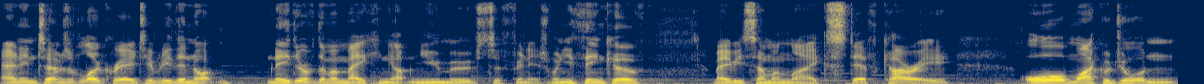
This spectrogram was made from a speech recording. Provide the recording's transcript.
and in terms of low creativity, they're not. Neither of them are making up new moves to finish. When you think of maybe someone like Steph Curry, or Michael Jordan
